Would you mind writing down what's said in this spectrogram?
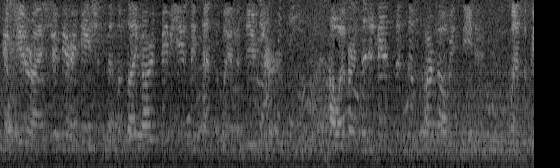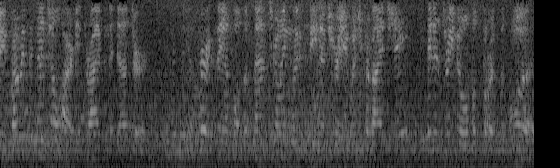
Computerized drip irrigation systems like ours may be used extensively in the future. However, such advanced systems aren't always needed. Plants with great farming potential already thrive in the desert. For example, the fast-growing Leucaena tree, which provides shade and is a renewable source of wood.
